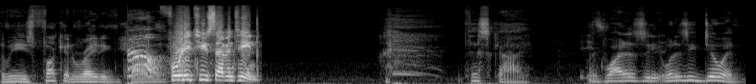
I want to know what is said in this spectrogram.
I mean, he's fucking writing comment. 42-17. This guy, like, why does he? What is he doing?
